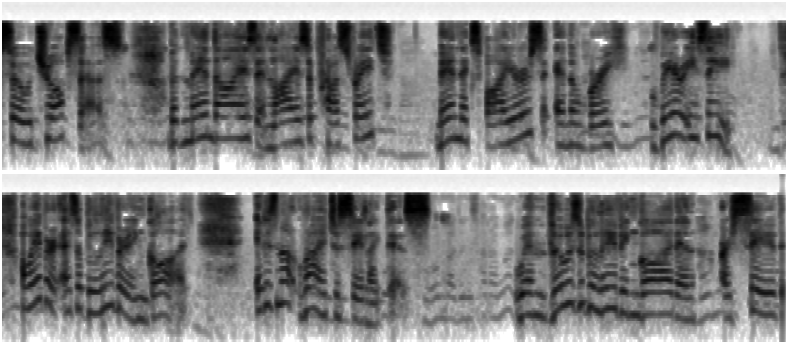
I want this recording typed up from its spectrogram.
So Job says, But man dies and lies prostrate, man expires, and where, where is he? However, as a believer in God, it is not right to say like this. When those who believe in God and are saved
